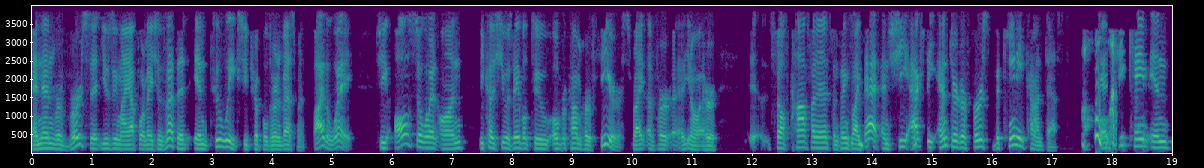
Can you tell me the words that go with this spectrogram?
and then reverse it using my Afformations method. In two weeks, she tripled her investment. By the way, she also went on because she was able to overcome her fears, right, of her, uh, you know, her uh, self-confidence and things like that. And she actually entered her first bikini contest and she came in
